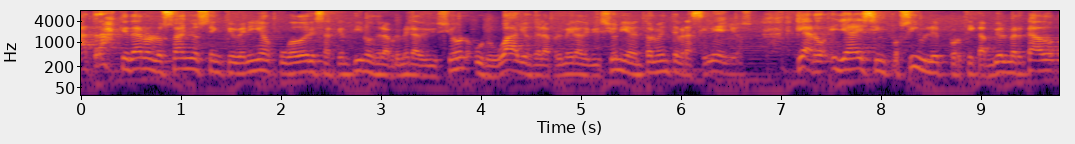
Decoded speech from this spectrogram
Atrás quedaron los años en que venían jugadores argentinos de la primera división, uruguayos de la primera división y eventualmente brasileños. Claro, ya es imposible porque cambió el mercado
